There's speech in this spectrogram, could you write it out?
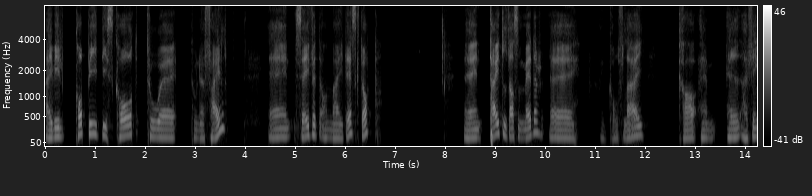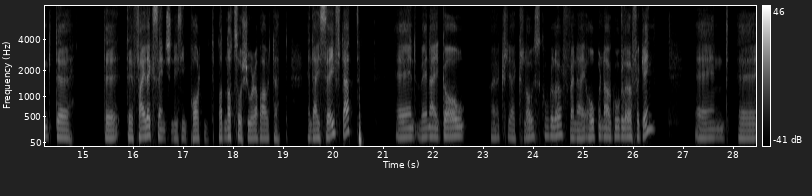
I will copy this code to a, to a file and save it on my desktop. And title doesn't matter. Uh, I call fly KML. I think the the, the file extension is important, but not so sure about that. And I save that. And when I go, actually I close Google Earth, when I open now Google Earth again, and uh,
